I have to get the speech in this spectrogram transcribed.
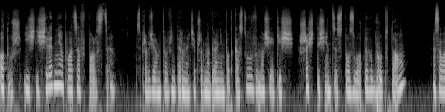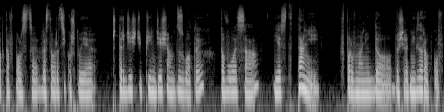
Otóż, jeśli średnia płaca w Polsce, sprawdziłam to w internecie przed nagraniem podcastu, wynosi jakieś 6100 zł brutto, a sałatka w Polsce w restauracji kosztuje 40-50 zł, to w USA jest taniej w porównaniu do, do średnich zarobków.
